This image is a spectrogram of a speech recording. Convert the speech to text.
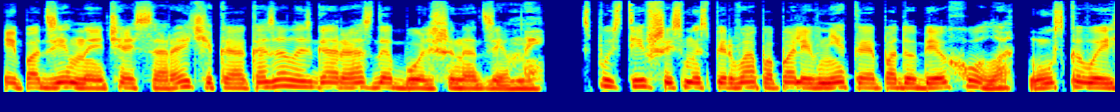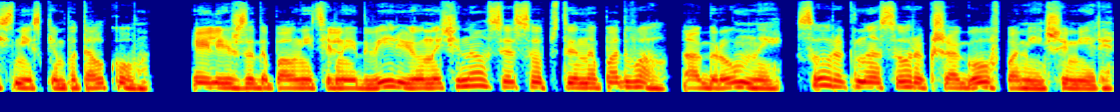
И подземная часть сарайчика оказалась гораздо больше надземной. Спустившись, мы сперва попали в некое подобие холла, узкого и с низким потолком. И лишь за дополнительной дверью начинался, собственно, подвал, огромный, 40 на 40 шагов по меньшей мере.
